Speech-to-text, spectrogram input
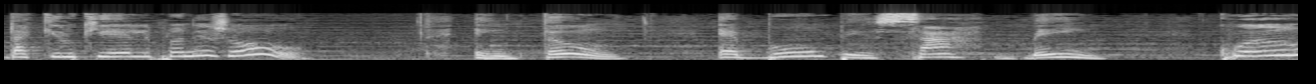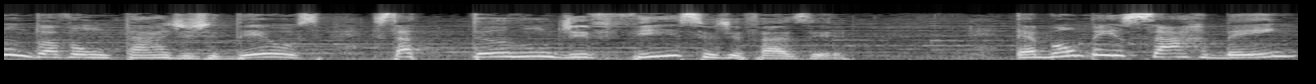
daquilo que ele planejou. Então, é bom pensar bem quando a vontade de Deus está tão difícil de fazer. É bom pensar bem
